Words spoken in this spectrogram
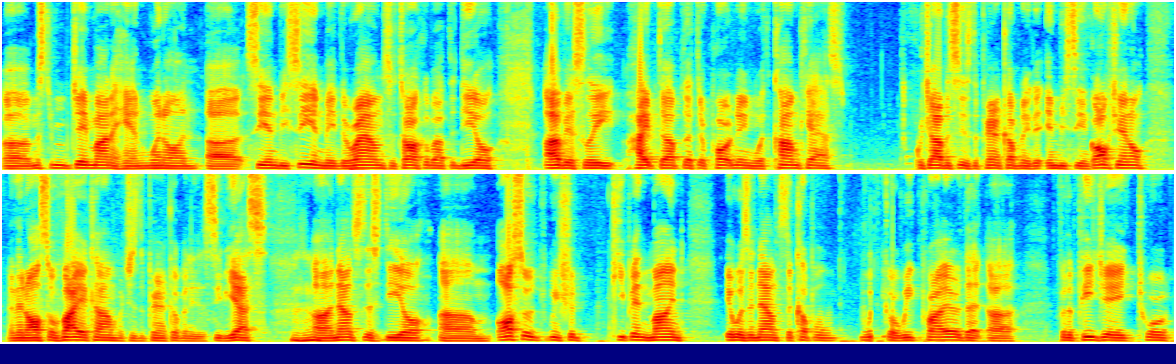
uh, Mr. Jay Monahan went on uh, CNBC and made the rounds to talk about the deal. Obviously, hyped up that they're partnering with Comcast, which obviously is the parent company to NBC and Golf Channel, and then also Viacom, which is the parent company to CBS, uh, announced this deal. Um, also, we should keep in mind it was announced a couple week or week prior that uh, for the PGA Tour,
